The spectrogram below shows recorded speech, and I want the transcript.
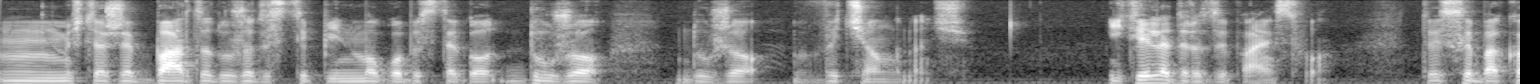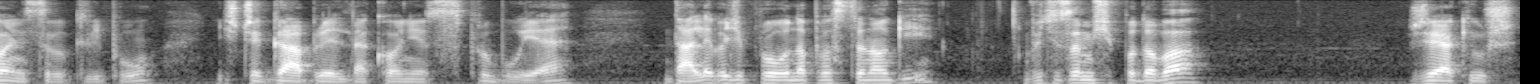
mm, myślę, że bardzo dużo dyscyplin mogłoby z tego dużo, dużo wyciągnąć. I tyle, drodzy Państwo. To jest chyba koniec tego klipu. Jeszcze Gabriel na koniec spróbuje. Dalej będzie próbował na proste nogi. Wiecie, co mi się podoba? Że jak już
